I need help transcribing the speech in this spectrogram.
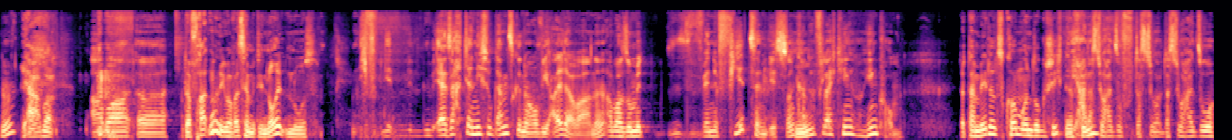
ne? Ja, aber aber da fragt man sich immer, was ist denn mit den Leuten los? äh, ich, er sagt ja nicht so ganz genau, wie alt er war, ne? aber so mit, wenn du 14 bist, dann kann Mhm. er vielleicht hin, hinkommen. Dass da Mädels kommen und so Geschichten Ja, erfinden? dass du halt so, dass du, dass du halt so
